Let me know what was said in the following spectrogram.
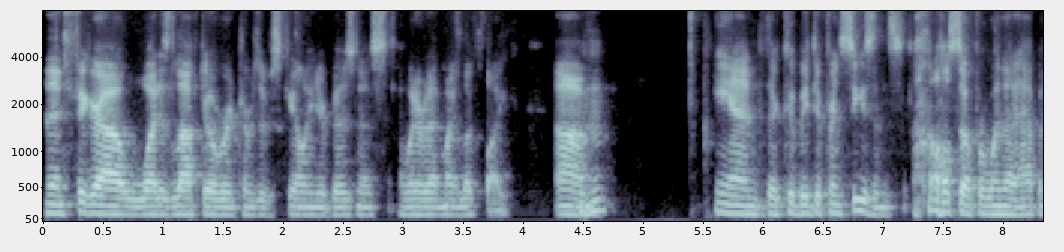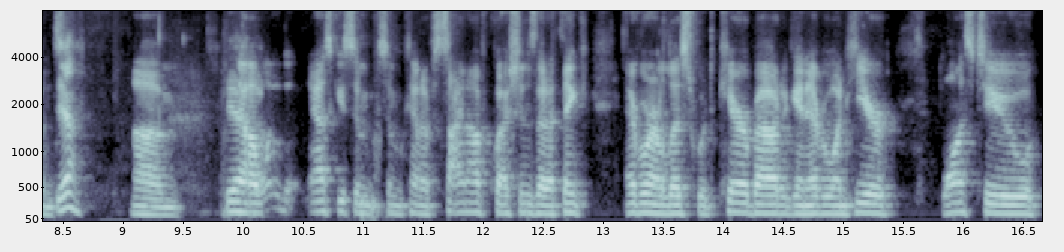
and then figure out what is left over in terms of scaling your business and whatever that might look like. Um, mm-hmm. and there could be different seasons also for when that happens. Yeah. Um, yeah. i wanted to ask you some some kind of sign off questions that i think everyone on our list would care about. Again everyone here wants to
